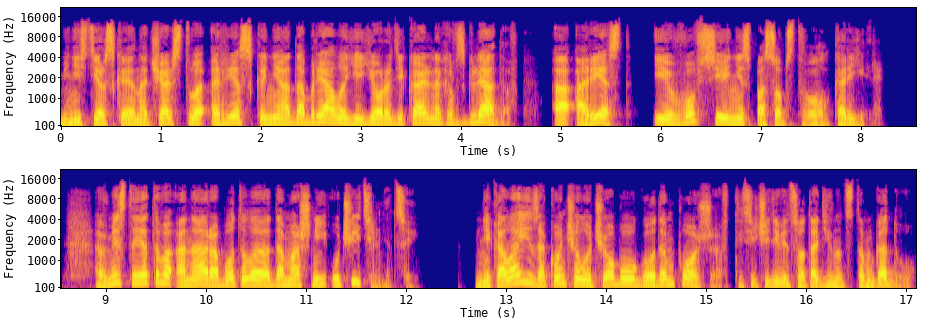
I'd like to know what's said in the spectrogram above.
Министерское начальство резко не одобряло ее радикальных взглядов, а арест и вовсе не способствовал карьере. Вместо этого она работала домашней учительницей. Николай закончил учебу годом позже, в 1911 году,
